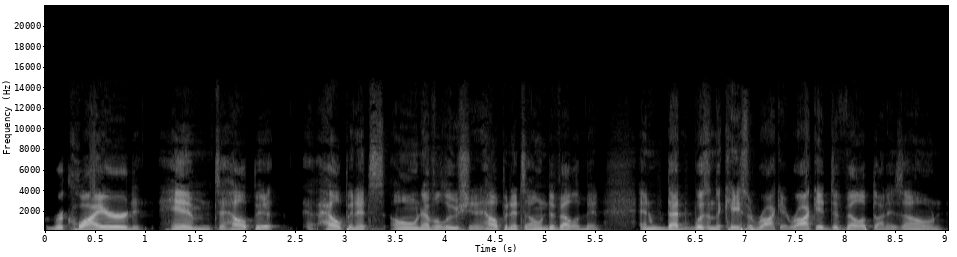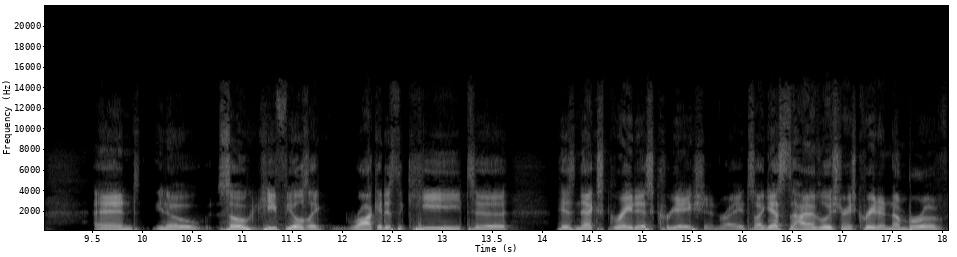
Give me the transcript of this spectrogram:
required him to help it help in its own evolution and help in its own development. And that wasn't the case with Rocket. Rocket developed on his own. And, you know, so he feels like Rocket is the key to his next greatest creation, right? So I guess the High Evolutionaries created a number of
